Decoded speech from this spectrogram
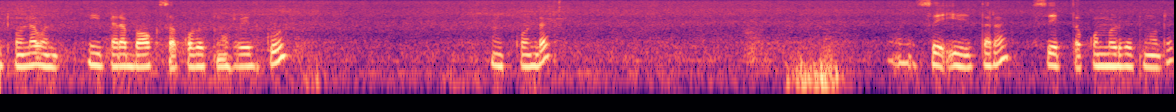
ಇಟ್ಕೊಂಡ ಒಂದು ಈ ಥರ ಬಾಕ್ಸ್ ಹಾಕ್ಕೋಬೇಕು ನೋಡ್ರಿ ಇದಕ್ಕೂ ಹಾಕ್ಕೊಂಡೆ ಸೇ ಈ ಥರ ಸೇಪ್ ತಕ್ಕೊಂಬಿಡ್ಬೇಕು ನೋಡ್ರಿ.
